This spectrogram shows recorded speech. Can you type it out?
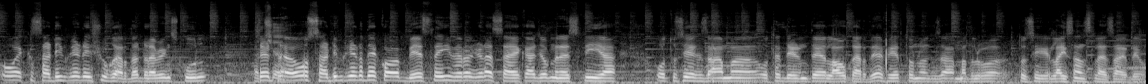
ਉਹ ਇੱਕ ਸਰਟੀਫਿਕੇਟ ਇਸ਼ੂ ਕਰਦਾ ਡਰਾਈਵਿੰਗ ਸਕੂਲ ਤੇ। ਉਹ ਸਰਟੀਫਿਕੇਟ ਦੇ ਬੇਸ ਤੇ ਹੀ ਫਿਰ ਜਿਹੜਾ ਸੈਕ ਆ ਜੋ ਮਿਨਿਸਟਰੀ ਆ ਉਹ ਤੁਸੀਂ ਐਗਜ਼ਾਮ ਉੱਥੇ ਦੇਣ ਤੇ ਅਲਾਉ ਕਰਦੇ ਆ ਫਿਰ ਤੁਹਾਨੂੰ ਐਗਜ਼ਾਮ ਮਤਲਬ ਤੁਸੀਂ ਲਾਇਸੈਂਸ ਲੈ ਸਕਦੇ ਹੋ।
